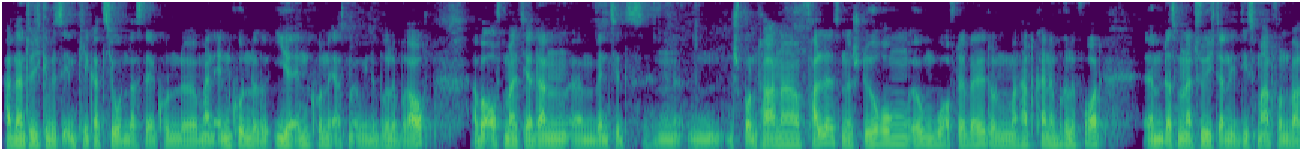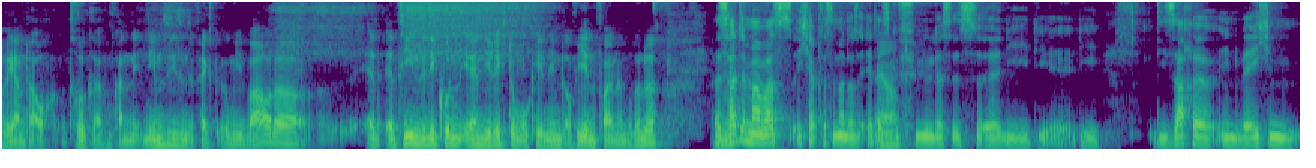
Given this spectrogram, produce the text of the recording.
hat natürlich gewisse Implikationen, dass der Kunde, mein Endkunde, also ihr Endkunde erstmal irgendwie eine Brille braucht, aber oftmals ja dann, ähm, wenn es jetzt ein, ein spontaner Fall ist, eine Störung irgendwo auf der Welt und man hat keine Brille vor Ort, dass man natürlich dann die, die Smartphone-Variante auch zurückgreifen kann. Ne, nehmen Sie diesen Effekt irgendwie wahr oder erziehen Sie die Kunden eher in die Richtung, okay, nehmt auf jeden Fall eine Brille? Das hat immer was, ich habe das immer das, das ja. Gefühl, das ist äh, die, die, die, die Sache, in welchem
